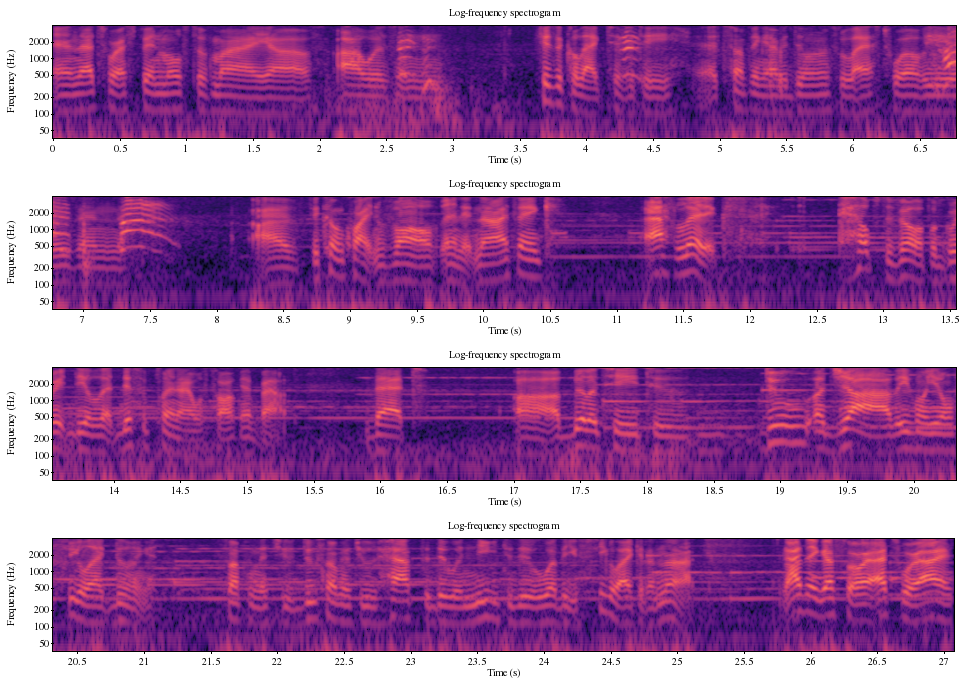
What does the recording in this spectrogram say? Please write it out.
And that's where I spend most of my uh, hours in physical activity. It's something I've been doing for the last 12 years. And I've become quite involved in it. Now, I think athletics helps develop a great deal of that discipline I was talking about, that uh, ability to do a job even when you don't feel like doing it. Something that you do something that you have to do and need to do whether you feel like it or not. And I think that's where, that's where I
